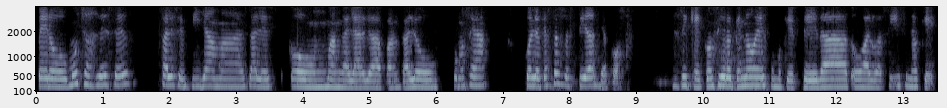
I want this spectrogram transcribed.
pero muchas veces sales en pijama, sales con manga larga, pantalón, como sea, con lo que estás vestida te acosa. Así que considero que no es como que de edad o algo así, sino que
